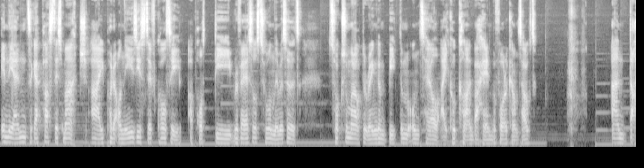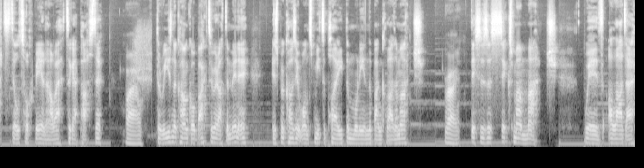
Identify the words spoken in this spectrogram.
in the end, to get past this match, I put it on the easiest difficulty. I put the reversals to unlimited, took someone out the ring and beat them until I could climb back in before a count out. And that still took me an hour to get past it. Wow. The reason I can't go back to it at the minute is because it wants me to play the Money in the Bank ladder match. Right. This is a six man match with a ladder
